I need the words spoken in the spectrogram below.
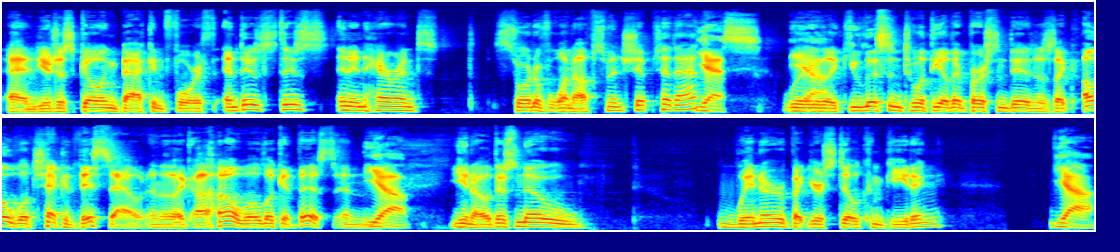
and you're just going back and forth. And there's there's an inherent sort of one-upsmanship to that. Yes. Where yeah. like you listen to what the other person did and it's like oh well check this out. And they're like oh well look at this. And yeah. you know there's no winner but you're still competing yeah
